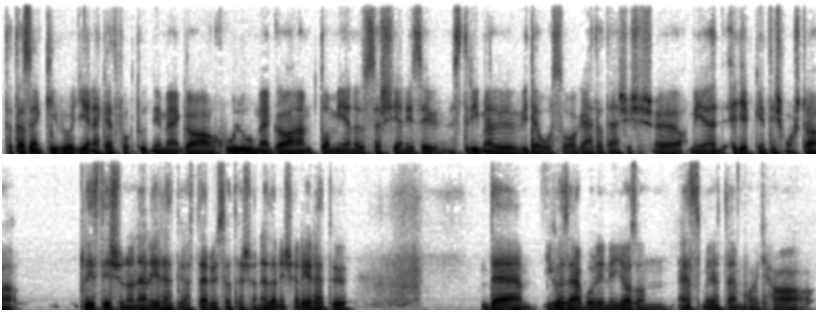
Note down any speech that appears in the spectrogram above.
tehát ezen kívül, hogy ilyeneket fog tudni, meg a Hulu, meg a nem tudom milyen összes ilyen izé, streamelő videószolgáltatás is, ami egyébként is most a Playstation-on elérhető, az természetesen ezen is elérhető, de igazából én így azon eszméltem, hogyha,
